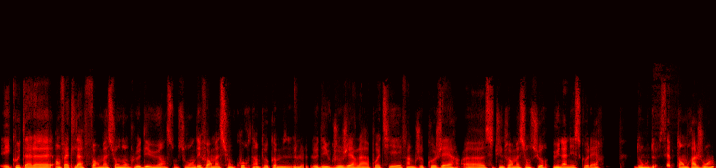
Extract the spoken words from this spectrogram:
Écoute, en fait, la formation, donc le DU, hein, sont souvent des formations courtes, un peu comme le, DU que je gère là à Poitiers, enfin que je co-gère. Euh, c'est une formation sur une année scolaire, donc de septembre à juin.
